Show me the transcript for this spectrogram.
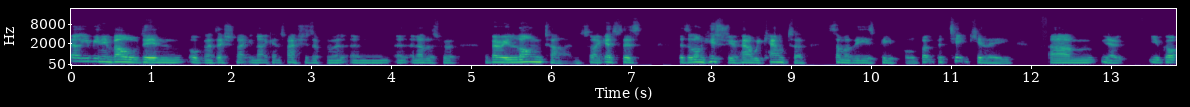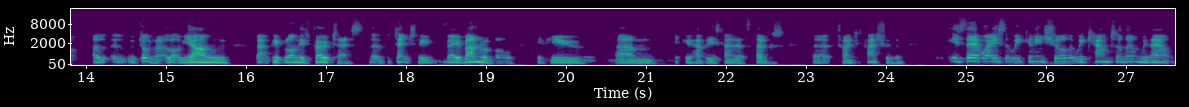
well, you've been involved in organisations like Unite Against Fascism and, and, and others for a very long time. So I guess there's there's a long history of how we counter some of these people, but particularly, um, you know, you've got a, we've talked about a lot of young black people on these protests that are potentially very vulnerable if you um, if you have these kind of thugs uh, trying to clash with them. Is there ways that we can ensure that we counter them without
